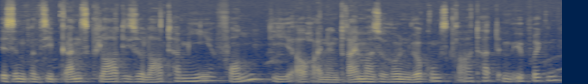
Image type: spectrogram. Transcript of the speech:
ist im Prinzip ganz klar die Solarthermie vorn, die auch einen dreimal so hohen Wirkungsgrad hat im Übrigen.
